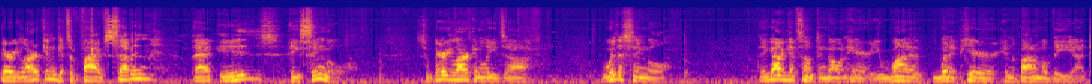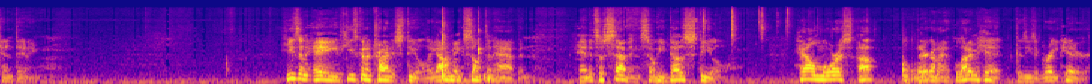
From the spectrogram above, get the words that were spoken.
Barry Larkin gets a 5-7. That is a single. So Barry Larkin leads off with a single. They got to get something going here. You want to win it here in the bottom of the uh, 10th inning. He's an A. He's going to try to steal. They got to make something happen. And it's a 7, so he does steal. Hal Morris up. They're going to let him hit because he's a great hitter,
